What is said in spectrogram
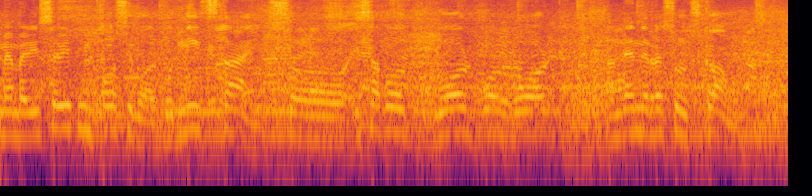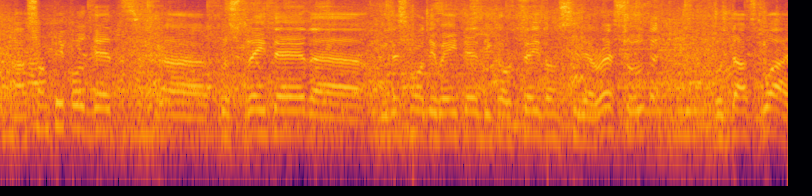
Remember, it's everything possible, but needs time. So it's about work, work, work, and then the results come. Uh, some people get uh, frustrated, uh, dismotivated because they don't see the result, but that's why,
